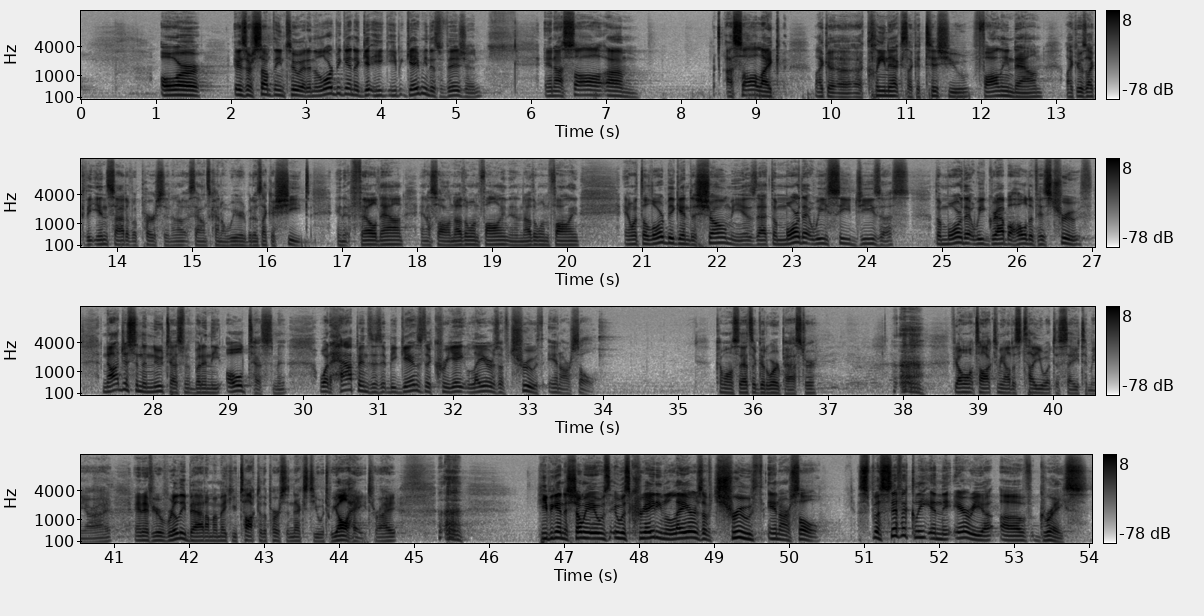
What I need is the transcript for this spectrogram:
Or is there something to it? And the Lord began to get, he, he gave me this vision and I saw, um, I saw like, like a, a Kleenex, like a tissue falling down like it was like the inside of a person. I know it sounds kind of weird, but it was like a sheet, and it fell down, and I saw another one falling and another one falling. And what the Lord began to show me is that the more that we see Jesus, the more that we grab a hold of his truth, not just in the New Testament, but in the Old Testament, what happens is it begins to create layers of truth in our soul. Come on, say that's a good word, Pastor. If y'all won't talk to me, I'll just tell you what to say to me, all right? And if you're really bad, I'm gonna make you talk to the person next to you, which we all hate, right? he began to show me it was, it was creating layers of truth in our soul, specifically in the area of grace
